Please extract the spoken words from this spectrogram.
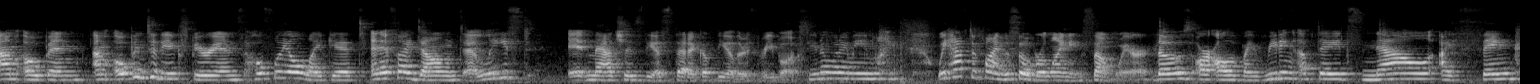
I'm open. I'm open to the experience. Hopefully I'll like it. And if I don't, at least it matches the aesthetic of the other three books. You know what I mean? Like, we have to find the silver lining somewhere. Those are all of my reading updates. Now, I think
